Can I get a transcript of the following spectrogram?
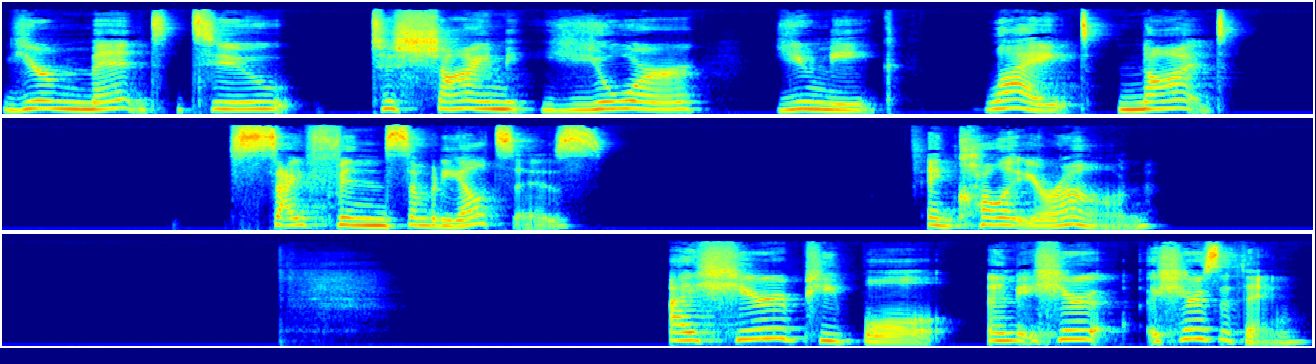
you're meant to to shine your unique light not siphon somebody else's and call it your own. I hear people, and here here's the thing.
